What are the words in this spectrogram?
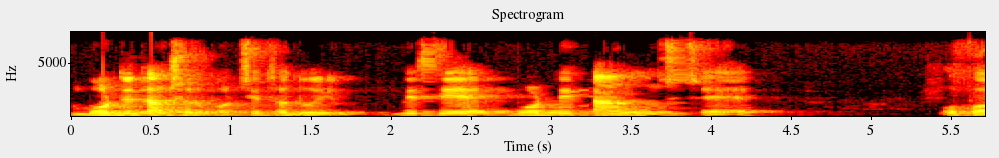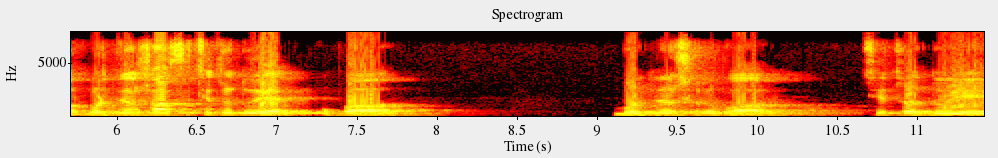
বর্ধিতাংশের উপর, চিত্র দুই, বিসি এর বর্ধিতাংশের উপর, বর্ধিতাংশ আছে চিত্র দুই এর উপর, বর্ধিতাংশের উপর, চিত্র দুইয়ে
